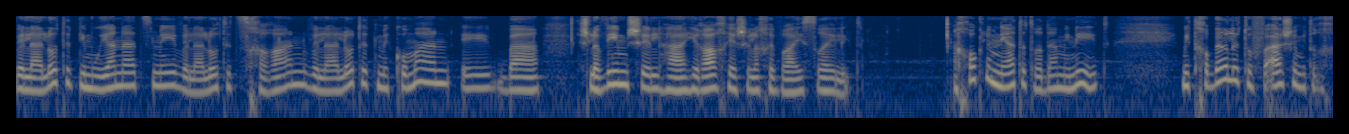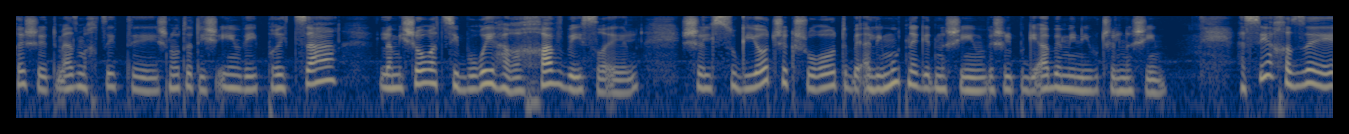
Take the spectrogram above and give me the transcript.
ולהעלות את דימוין העצמי ולהעלות את שכרן ולהעלות את מקומן אה, בשלבים של ההיררכיה של החברה הישראלית. החוק למניעת הטרדה מינית מתחבר לתופעה שמתרחשת מאז מחצית אה, שנות ה-90, והיא פריצה למישור הציבורי הרחב בישראל של סוגיות שקשורות באלימות נגד נשים ושל פגיעה במיניות של נשים. השיח הזה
